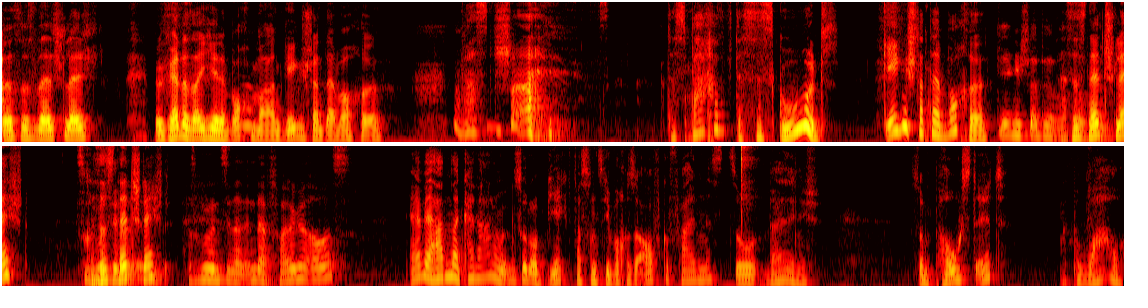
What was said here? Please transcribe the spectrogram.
Das ist nicht schlecht. Wir können das eigentlich jede Woche machen. Gegenstand der Woche. Was ein Scheiß. Das machen, das ist gut. Gegenstand der Woche. Gegenstand der Woche. Das ist nicht schlecht. Suchen das ist nicht dann- schlecht. Suchen wir uns den dann in der Folge aus? Ja, wir haben dann, keine Ahnung, irgend so ein Objekt, was uns die Woche so aufgefallen ist. So, weiß ich nicht. So ein Post-it. Wow.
